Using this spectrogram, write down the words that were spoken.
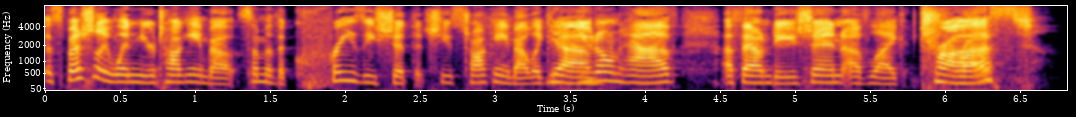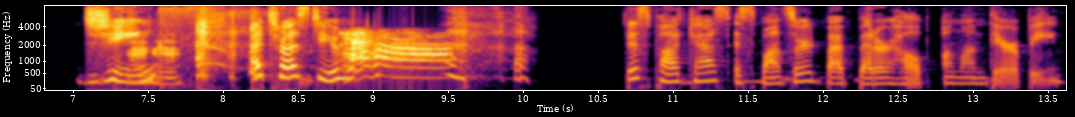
especially when you're talking about some of the crazy shit that she's talking about. Like Yeah. if you don't have a foundation of like Trust, jinx. Mm-hmm. I trust you. This podcast is sponsored by BetterHelp Online Therapy.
